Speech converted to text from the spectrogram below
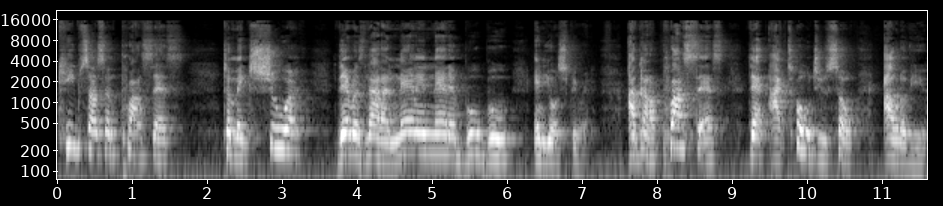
keeps us in process to make sure there is not a nanny nanny boo boo in your spirit. I've got a process that I told you so out of you.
